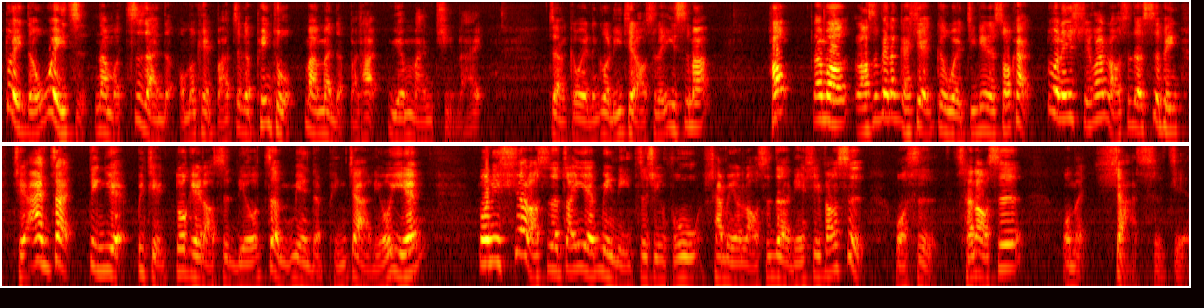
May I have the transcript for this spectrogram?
对的位置，那么自然的，我们可以把这个拼图慢慢的把它圆满起来。这样各位能够理解老师的意思吗？好，那么老师非常感谢各位今天的收看。如果您喜欢老师的视频，请按赞、订阅，并且多给老师留正面的评价留言。如果您需要老师的专业命理咨询服务，下面有老师的联系方式。我是陈老师，我们下次见。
